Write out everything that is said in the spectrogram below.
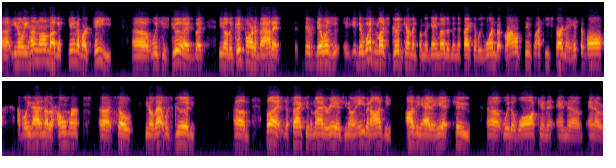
uh, you know, he hung on by the skin of our teeth, uh, which is good. But you know, the good part about it, there there was there wasn't much good coming from the game other than the fact that we won. But Ronald seems like he's starting to hit the ball. I believe had another homer. Uh, so you know that was good. Um, but the fact of the matter is, you know, even Ozzie, Ozzie had a hit too uh, with a walk and and uh, and a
